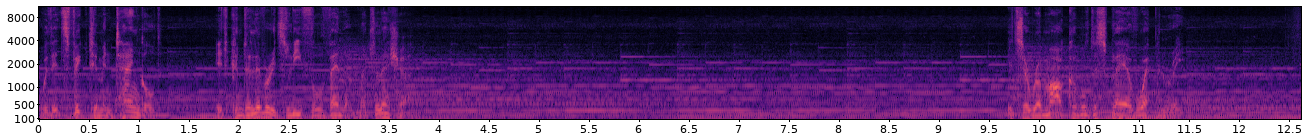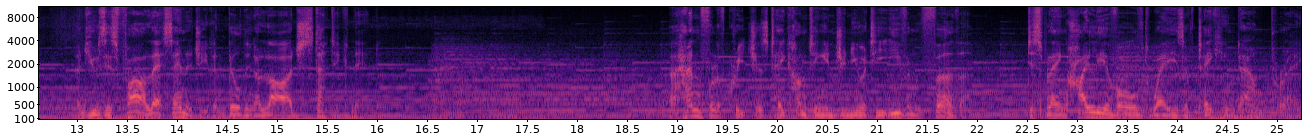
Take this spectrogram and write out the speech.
With its victim entangled, it can deliver its lethal venom at leisure. It's a remarkable display of weaponry and uses far less energy than building a large static net. A handful of creatures take hunting ingenuity even further, displaying highly evolved ways of taking down prey.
